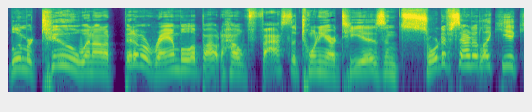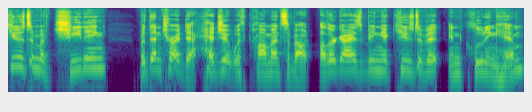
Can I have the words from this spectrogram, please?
Bloomer, too, went on a bit of a ramble about how fast the 20RT is and sort of sounded like he accused him of cheating, but then tried to hedge it with comments about other guys being accused of it, including him.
